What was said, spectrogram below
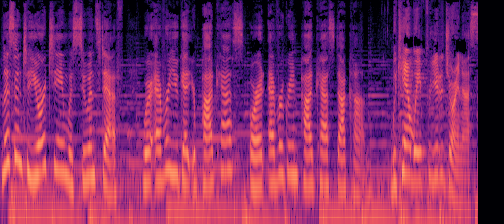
Listen to your teen with Sue and Steph wherever you get your podcasts or at evergreenpodcast.com. We can't wait for you to join us.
